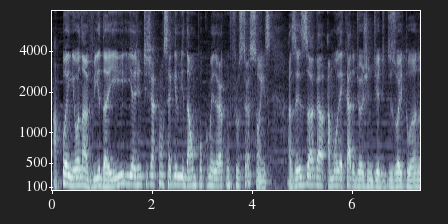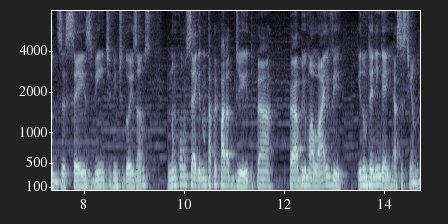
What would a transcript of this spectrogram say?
apanhou na vida aí e a gente já consegue lidar um pouco melhor com frustrações. Às vezes a, a molecada de hoje em dia de 18 anos, 16, 20, 22 anos não consegue, não tá preparado direito para abrir uma live e não tem ninguém assistindo.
